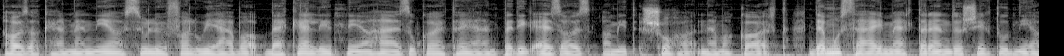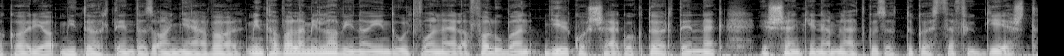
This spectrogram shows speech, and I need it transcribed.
haza kell mennie a szülőfalujába, be kell lépnie a házuk ajtaján, pedig ez az, amit soha nem akart. De muszáj, mert a rendőrség tudni akarja, mi történt az anyjával. Mintha valami lavina indult volna el a faluban, gyilkosságok történnek, és senki nem lát közöttük összefüggést.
